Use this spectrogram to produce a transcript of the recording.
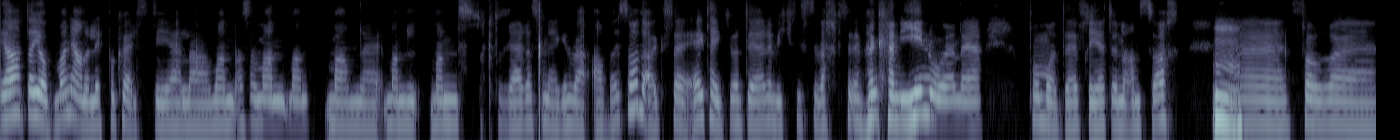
ja, da jobber man gjerne litt på kveldstid, eller man, altså man, man, man, man strukturerer sin egen arbeidshverdag. Så jeg tenker jo at det er det viktigste verktøyet man kan gi noen, er på en måte frihet under ansvar. Mm. Eh, for, eh,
